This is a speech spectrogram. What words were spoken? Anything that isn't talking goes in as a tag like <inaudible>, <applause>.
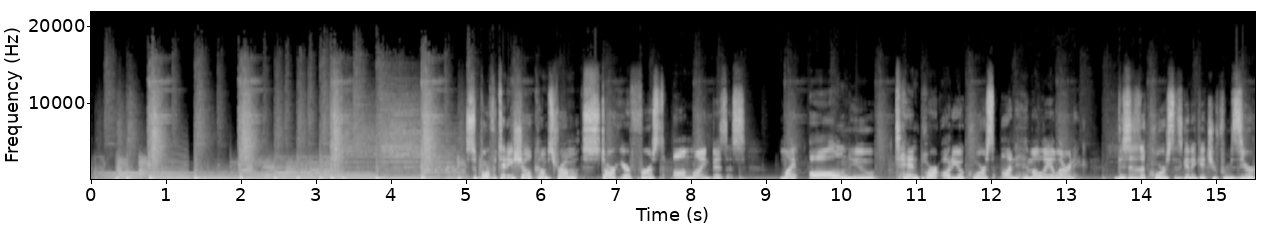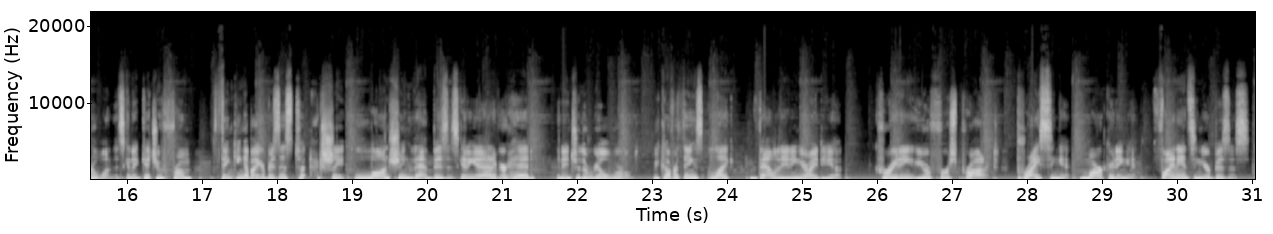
Support for today's show comes from Start Your First Online Business, my all new 10 part audio course on Himalaya Learning. This is a course that's going to get you from zero to one. It's going to get you from thinking about your business to actually launching that business, getting it out of your head and into the real world. We cover things like validating your idea, creating your first product, pricing it, marketing it, financing your business,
